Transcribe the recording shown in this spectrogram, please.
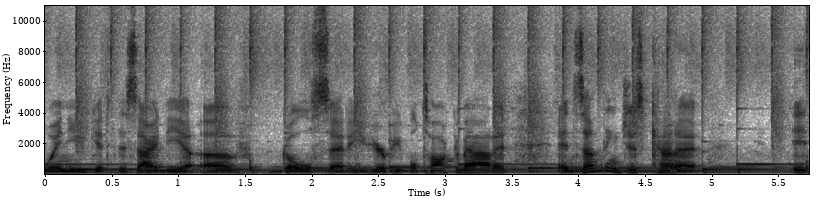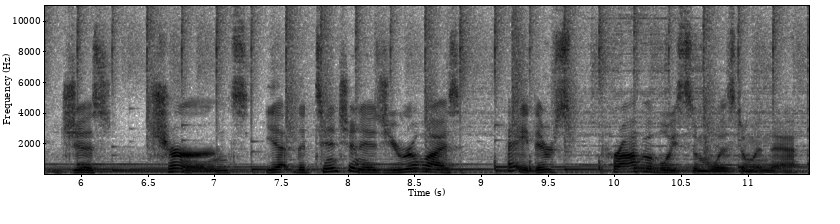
when you get to this idea of goal setting. You hear people talk about it, and something just kind of it just churns. Yet the tension is you realize, hey, there's probably some wisdom in that.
